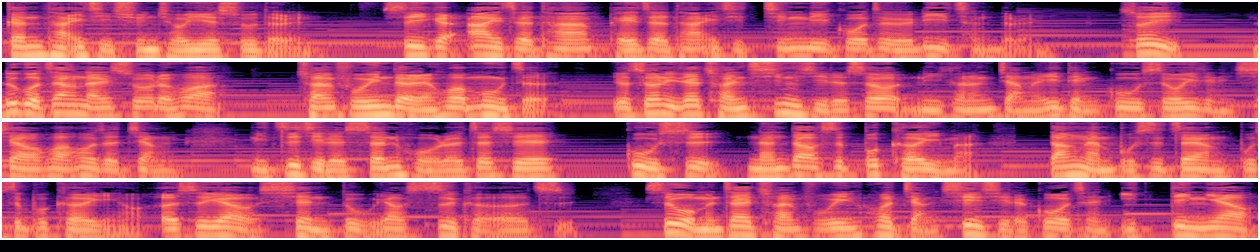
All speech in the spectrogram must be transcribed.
跟他一起寻求耶稣的人，是一个爱着他、陪着他一起经历过这个历程的人。所以，如果这样来说的话，传福音的人或牧者。有时候你在传信息的时候，你可能讲了一点故事或一点笑话，或者讲你自己的生活的这些故事，难道是不可以吗？当然不是这样，不是不可以哦，而是要有限度，要适可而止。是我们在传福音或讲信息的过程，一定要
